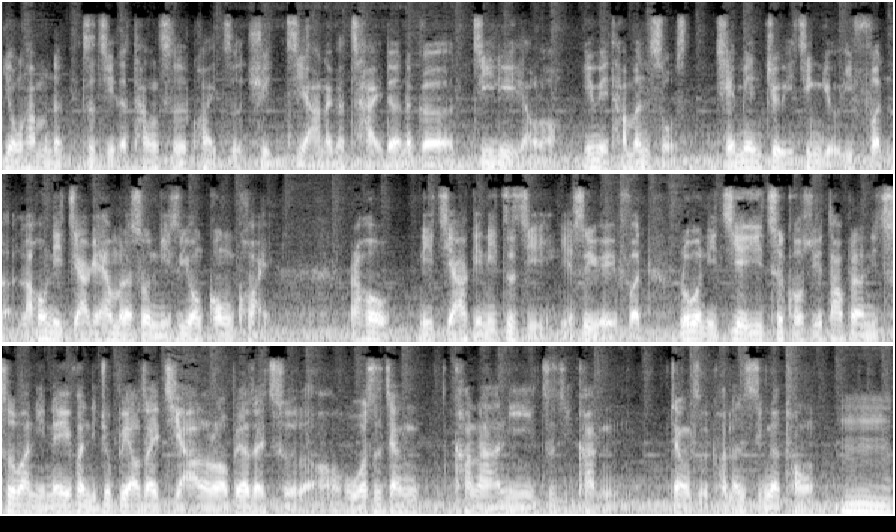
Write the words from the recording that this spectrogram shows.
用他们的自己的汤匙、筷子去夹那个菜的那个几率了咯，因为他们手前面就已经有一份了，然后你夹给他们的时候，你是用公筷。然后你夹给你自己也是有一份。如果你介意吃口水，大不了你吃完你那一份，你就不要再夹了咯，不要再吃了哦。我是这样看啊，你自己看，这样子可能行得通。嗯，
